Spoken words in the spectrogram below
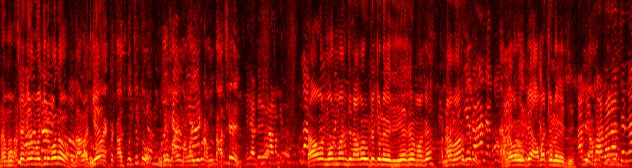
না মুখটা কিরম হয়েছিল বলো আজকে একটা কাজ করছে তো ওখানে মায়ের মালা ইয়ে করে আপনি তো আছেন তাও আবার মন মানছে না আবার উঠে চলে গেছে জিজ্ঞাসা কর মাকে না মা আমি আবার উঠে আবার চলে গেছি আপনি বারবার আছেন না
